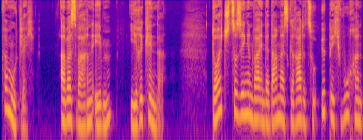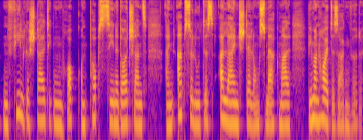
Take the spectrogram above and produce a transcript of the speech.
Vermutlich. Aber es waren eben ihre Kinder. Deutsch zu singen war in der damals geradezu üppig wuchernden, vielgestaltigen Rock- und Popszene Deutschlands ein absolutes Alleinstellungsmerkmal, wie man heute sagen würde.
